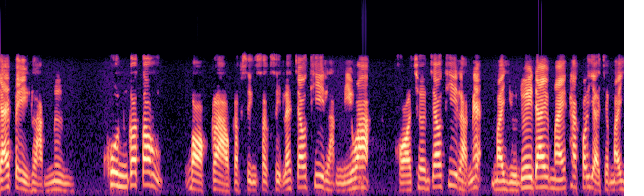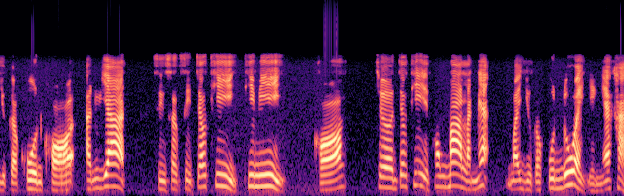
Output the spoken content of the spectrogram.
ย้ายไปอีกหลังหนึ่งคุณก็ต้องบอกกล่าวกับสิ่งศักดิ์สิทธิ์และเจ้าที่หลังนี้ว่า ขอเชิญเจ้าที่หลังเนี้ยมาอยู่ด้วยได้ไหมถ้าเขาอยากจะมาอยู่กับคุณขออนุญาต สิ่งศักดิ์สิทธิ์เจ้าที่ที่นี่ ขอเชิญเจ้าที่ห้องบ้านหลังเนี้ย มาอยู่กับคุณด้วยอย่างเงี้ยค่ะ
